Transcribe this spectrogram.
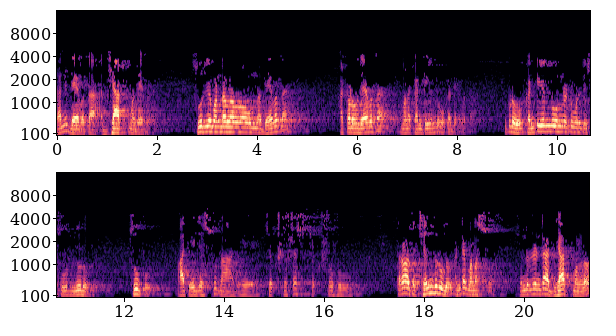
దాన్ని దేవత అధ్యాత్మ దేవత. సూర్యమండలంలో ఉన్న దేవత అక్కడ దేవత మన కంటి ఎందు ఒక దేవత. ఇప్పుడు కంటి ఎందు ఉన్నటువంటి సూర్యుడు చూపు ఆ తేజస్సు నాదే చక్షుష చక్షు తర్వాత చంద్రుడు అంటే మనస్సు. చంద్రుడు అంటే అధ్యాత్మంలో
